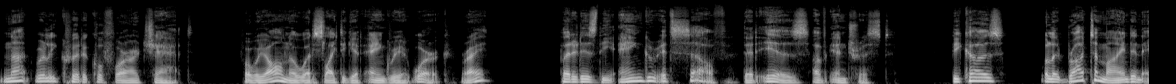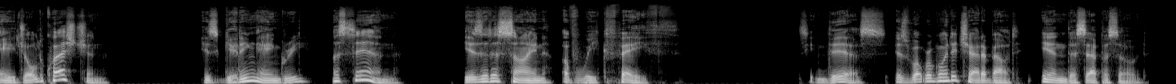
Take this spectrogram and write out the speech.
not really critical for our chat, for we all know what it's like to get angry at work, right? But it is the anger itself that is of interest. Because, well, it brought to mind an age old question Is getting angry a sin? Is it a sign of weak faith? See, this is what we're going to chat about in this episode.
